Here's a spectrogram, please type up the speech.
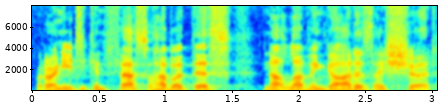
What do I need to confess? Well, how about this? Not loving God as I should.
